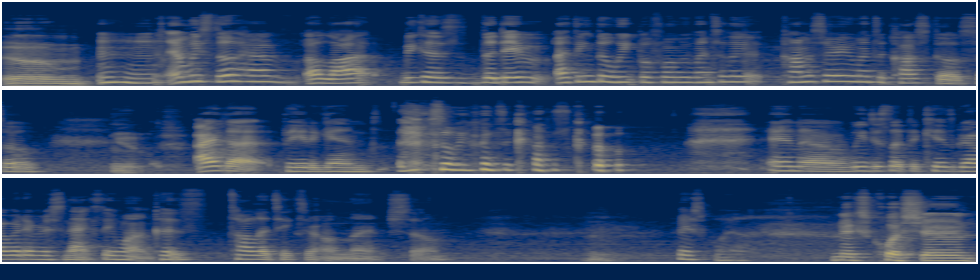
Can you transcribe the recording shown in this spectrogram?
Um, hmm And we still have a lot because the day I think the week before we went to the commissary, we went to Costco. So yeah. I got paid again, so we went to Costco, and uh, we just let the kids grab whatever snacks they want because Tala takes her own lunch, so they're spoiled. Next question.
